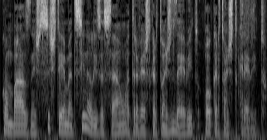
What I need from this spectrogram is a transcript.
com base neste sistema de sinalização através de cartões de débito ou cartões de crédito.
